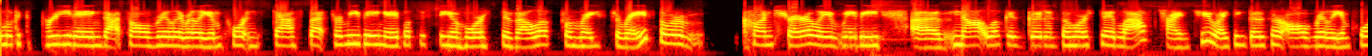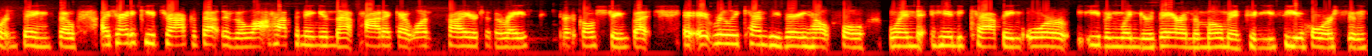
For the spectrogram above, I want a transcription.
look at the breeding. That's all really, really important stuff. But for me, being able to see a horse develop from race to race or contrarily maybe uh, not look as good as the horse did last time too. I think those are all really important things. So i try to keep track of that. There's a lot happening in that paddock at once prior to the race here at gulfstream but it, it really can be very helpful when handicapping or even when you're there in the moment and you see a horse and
